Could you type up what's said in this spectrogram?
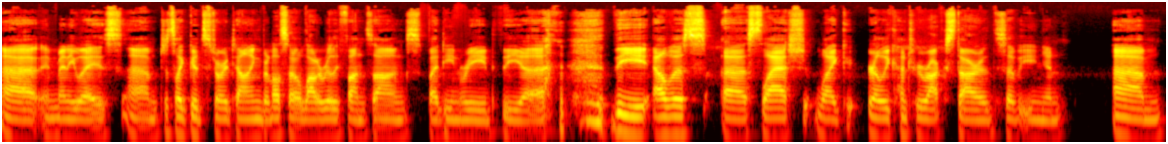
uh, in many ways, um, just like good storytelling, but also a lot of really fun songs by Dean Reed, the uh, the Elvis uh, slash like early country rock star of the Soviet Union. Um,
